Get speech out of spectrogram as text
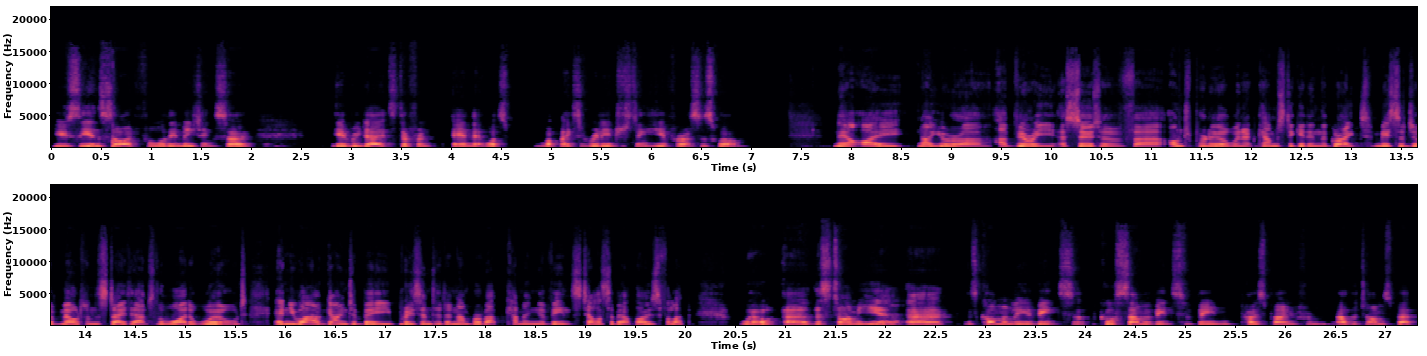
use the inside for their meetings. So every day it's different, and that what's what makes it really interesting here for us as well. Now, I know you're a, a very assertive uh, entrepreneur when it comes to getting the great message of Melton Estate out to the wider world, and you are going to be present at a number of upcoming events. Tell us about those, Philip. Well, uh, this time of year uh, is commonly events. Of course, some events have been postponed from other times, but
